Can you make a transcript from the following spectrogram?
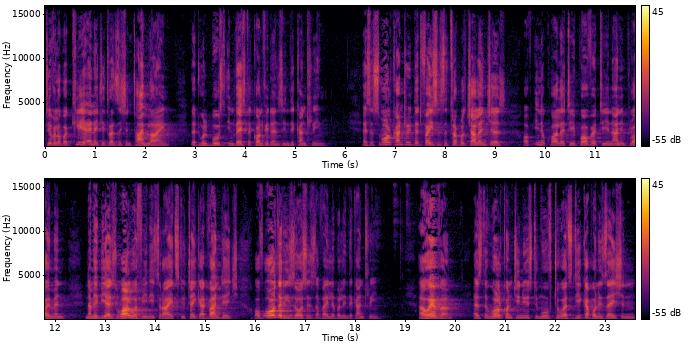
develop a clear energy transition timeline that will boost investor confidence in the country. As a small country that faces the triple challenges of inequality, poverty, and unemployment, Namibia is well within its rights to take advantage of all the resources available in the country. However, as the world continues to move towards decarbonization,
